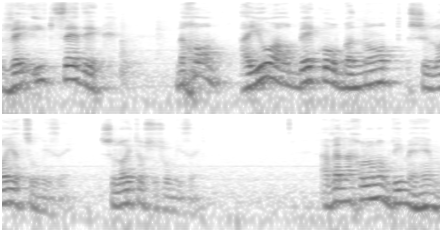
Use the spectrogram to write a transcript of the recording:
ואי צדק. נכון, היו הרבה קורבנות שלא יצאו מזה, שלא התאוששו מזה. אבל אנחנו לא לומדים מהם.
